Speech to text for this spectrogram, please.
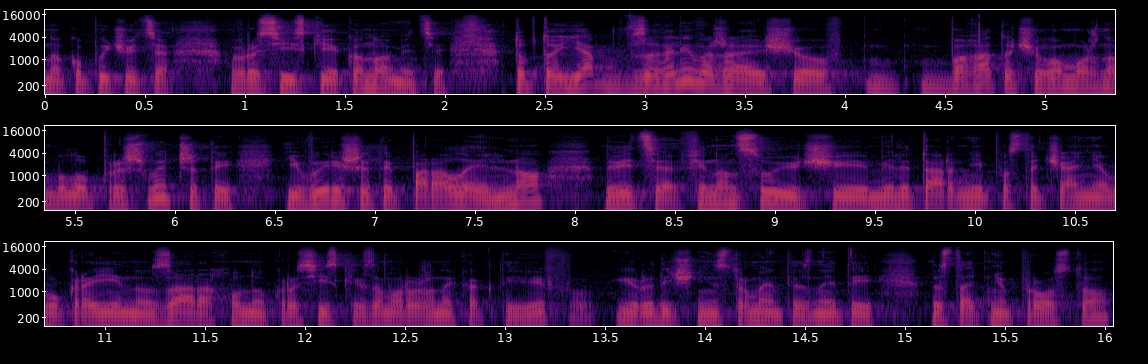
нак- накопичуються в російській економіці. Тобто, я взагалі вважаю, що багато чого можна було пришвидшити і вирішити паралельно. Дивіться, фінансуючи мілітарні постачання в Україну за рахунок російських заморожених активів, юридичні інструменти знайти достатньо просто.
